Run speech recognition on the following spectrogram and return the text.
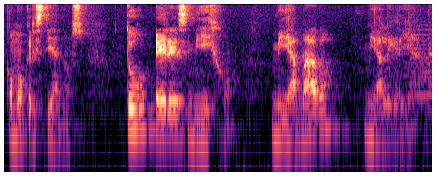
como cristianos. Tú eres mi Hijo, mi amado, mi alegría.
